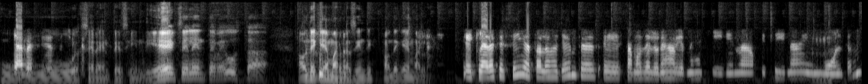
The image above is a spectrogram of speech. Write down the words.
Uh, Ya recibe su cheque. excelente, Cindy. Excelente, me gusta. ¿A dónde hay que llamarla, Cindy? ¿A dónde hay que llamarla? Eh, claro que sí, a todos los oyentes. eh, estamos de lunes a viernes aquí en la oficina en Molden.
